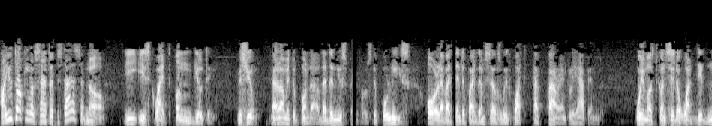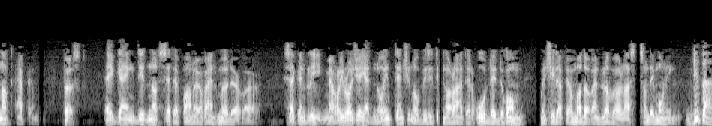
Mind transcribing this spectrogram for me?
Are you talking of Saint Eustache? No, he is quite unguilty. Monsieur, allow me to point out that the newspapers, the police, all have identified themselves with what apparently happened. We must consider what did not happen. First, a gang did not set upon her and murder her. Secondly, Marie Roget had no intention of visiting her aunt at Rue des Drômes when she left her mother and lover last Sunday morning. Dupin,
